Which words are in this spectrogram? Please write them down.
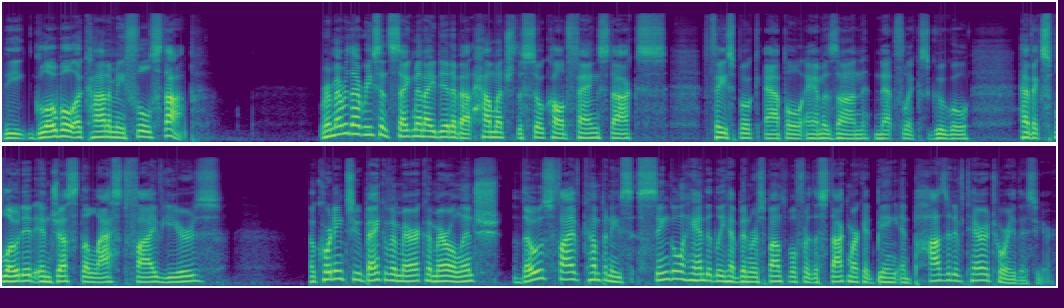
the global economy full stop? Remember that recent segment I did about how much the so called FANG stocks, Facebook, Apple, Amazon, Netflix, Google, have exploded in just the last five years? According to Bank of America Merrill Lynch, those five companies single handedly have been responsible for the stock market being in positive territory this year.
